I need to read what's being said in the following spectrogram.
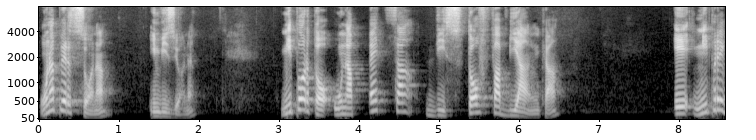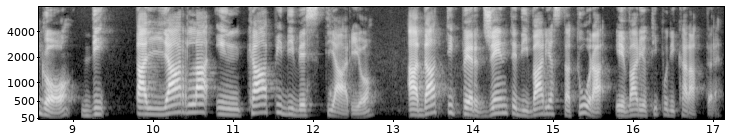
una persona, in visione, mi portò una pezza di stoffa bianca e mi pregò di tagliarla in capi di vestiario adatti per gente di varia statura e vario tipo di carattere.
